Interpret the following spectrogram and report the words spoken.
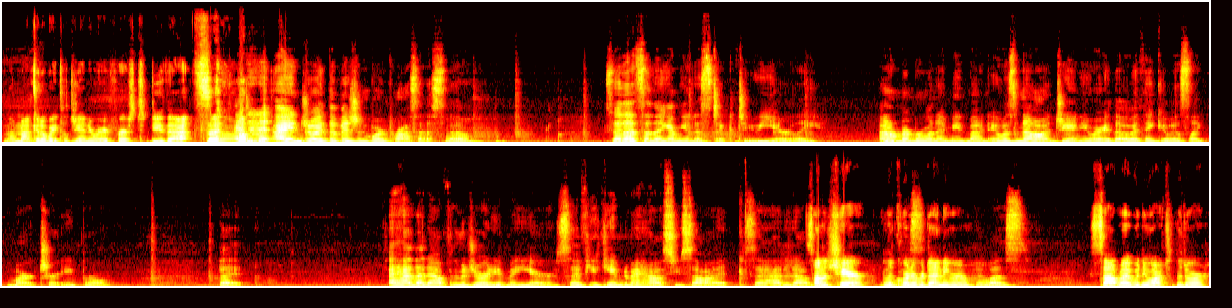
And I'm not gonna wait till January first to do that. So I didn't. I enjoyed the vision board process though. So that's something I'm gonna stick to yearly. I don't remember when I made mine. It was not January though. I think it was like March or April. But I had that out for the majority of my year. So if you came to my house, you saw it because I had it out. It's on a chair in the corner of our dining room. It was. Saw it right when you walked in the door.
